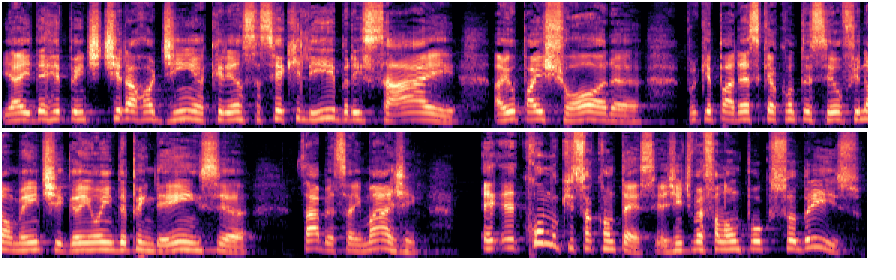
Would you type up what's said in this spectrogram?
e aí de repente tira a rodinha, a criança se equilibra e sai, aí o pai chora, porque parece que aconteceu finalmente, ganhou independência. Sabe essa imagem? É, é como que isso acontece? A gente vai falar um pouco sobre isso.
